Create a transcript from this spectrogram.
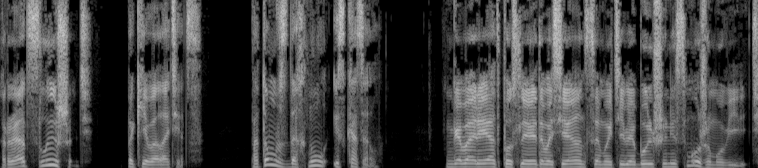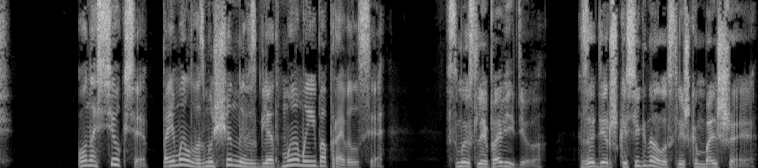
«Рад слышать», — покивал отец. Потом вздохнул и сказал. «Говорят, после этого сеанса мы тебя больше не сможем увидеть». Он осекся, поймал возмущенный взгляд мамы и поправился. «В смысле, по видео. Задержка сигнала слишком большая.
